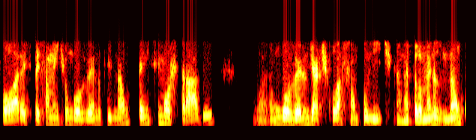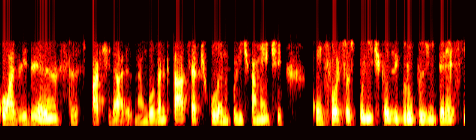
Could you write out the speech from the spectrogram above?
fora, especialmente um governo que não tem se mostrado um governo de articulação política, né? pelo menos não com as lideranças partidárias, né? um governo que está se articulando politicamente com forças políticas e grupos de interesse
